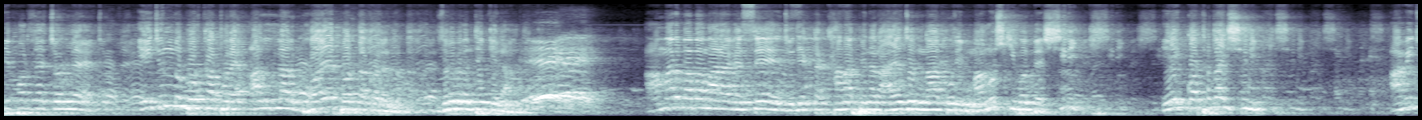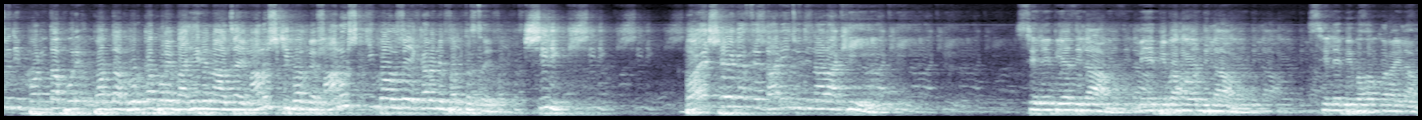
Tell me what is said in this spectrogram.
বিপর্দায় চললে এই জন্য বোরকা পরে আল্লাহর ভয়ে পর্দা করে না। জোরে বলেন, ঠিক কিনা? আমার বাবা মারা গেছে, যদি একটা খানা পিনার আয়োজন না করি, মানুষ কি বলবে? শিরিক। এই কথাটাই শিরিক। আমি যদি পর্দা পরে পর্দা, বোরকা পরে বাহিরে না যাই, মানুষ কি বলবে? মানুষ কি বলবে? এই কারণে পড়তেছে শিরিক। বয়স হয়ে গেছে, দাড়ি যদি না রাখি, ছেলে বিয়ে দিলাম, মেয়ে বিবাহ দিলাম ছেলে বিবাহ করাইলাম,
